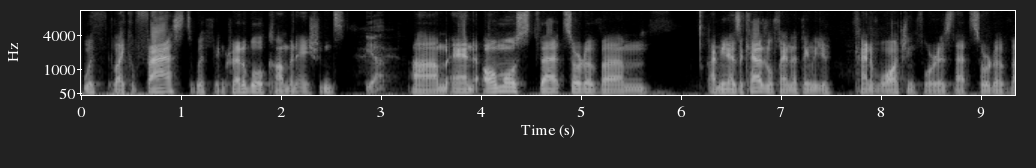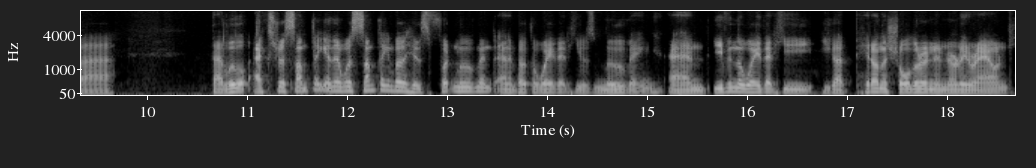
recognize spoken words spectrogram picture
with like fast with incredible combinations. Yeah. Um, and almost that sort of um, I mean, as a casual fan, the thing that you're kind of watching for is that sort of uh, that little extra something. And there was something about his foot movement and about the way that he was moving, and even the way that he he got hit on the shoulder in an early round,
